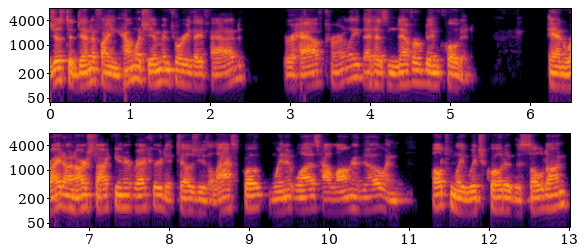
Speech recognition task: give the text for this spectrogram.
just identifying how much inventory they've had or have currently that has never been quoted. And right on our stock unit record, it tells you the last quote, when it was, how long ago, and ultimately which quote it was sold on.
